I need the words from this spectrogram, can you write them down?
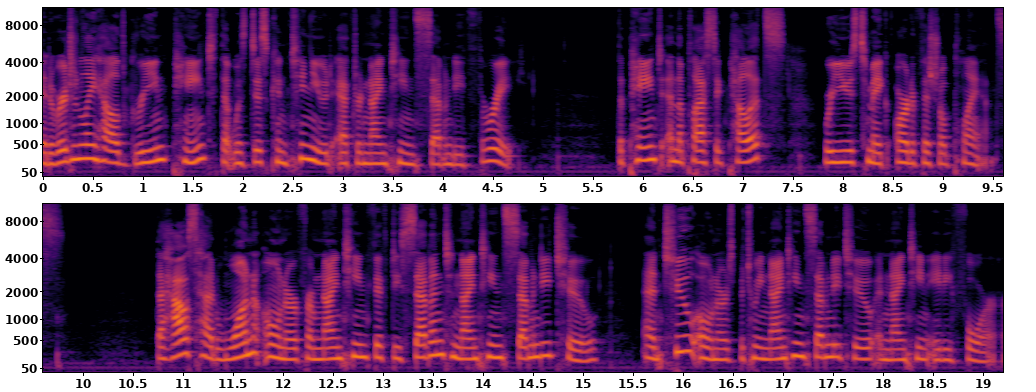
It originally held green paint that was discontinued after 1973. The paint and the plastic pellets were used to make artificial plants. The house had one owner from 1957 to 1972 and two owners between 1972 and 1984.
